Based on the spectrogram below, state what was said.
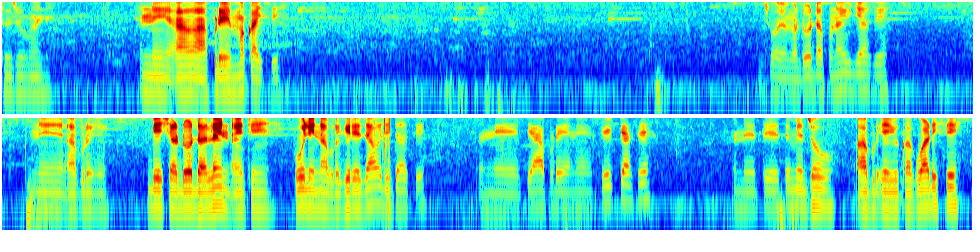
તો જોવાની. અને આ આપણે મકાઈ છે. જો એમાં ડોડા પણ આવી ગયા છે. ને આપણે બે ચાર ડોડા લઈને અહીંથી બોલીને આપણે ઘરે જવા દીધા છે. અને ત્યાં આપણે એને શેક્યા છે. અને તે તમે જો આપણે એવી કાંક વાડી છે.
